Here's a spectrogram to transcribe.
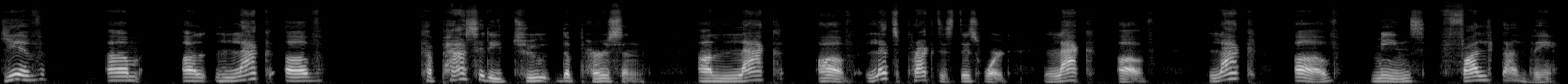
give um, a lack of capacity to the person. A lack of. Let's practice this word lack of. Lack of means falta de.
